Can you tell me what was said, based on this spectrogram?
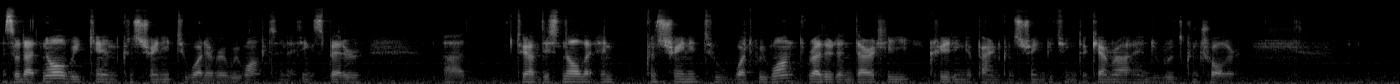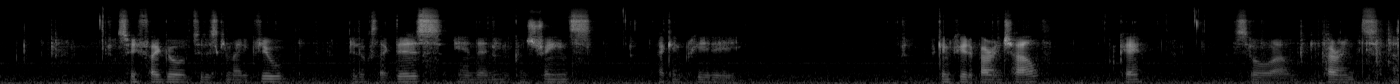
and so that null we can constrain it to whatever we want and I think it's better uh, to have this null and constrain it to what we want rather than directly creating a parent constraint between the camera and the root controller. So if I go to the schematic view, it looks like this, and then in constraints, I can create a I can create a parent child. Okay, so uh, parent uh,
